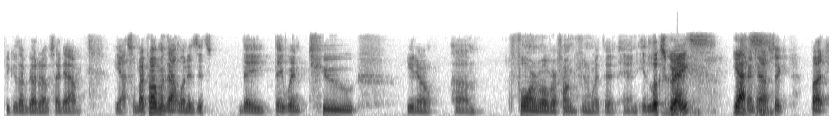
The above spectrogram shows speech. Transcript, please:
because I've got it upside down. Yeah. So my problem with that one is it's they they went too, you know, um, form over function with it, and it looks great. Yes. Yes. fantastic. But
